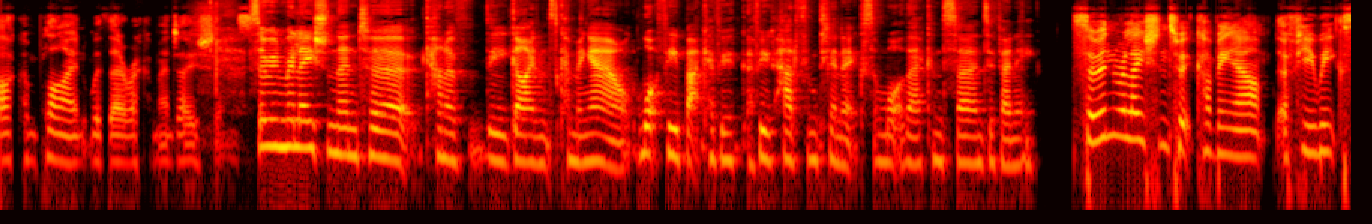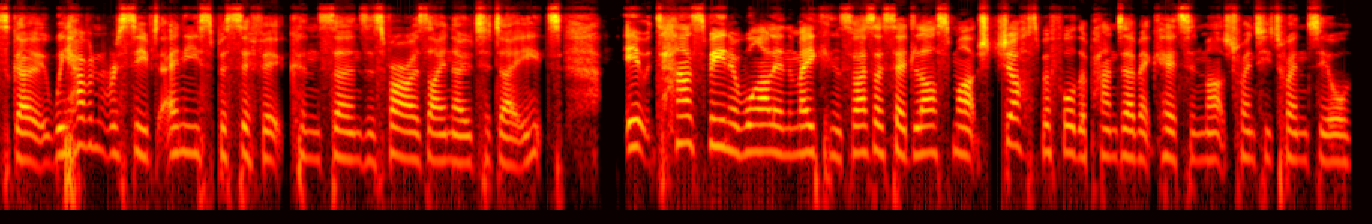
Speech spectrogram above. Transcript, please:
are compliant with their recommendations. So, in relation then to kind of the guidance coming out, what feedback have you have you had from clinics, and what are their concerns, if any? So, in relation to it coming out a few weeks ago, we haven't received any specific concerns as far as I know to date it has been a while in the making. So, as I said, last March, just before the pandemic hit in March 2020, or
